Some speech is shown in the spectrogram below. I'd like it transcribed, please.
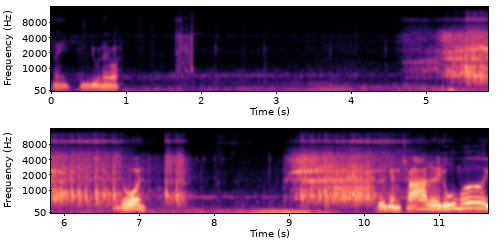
ไหน มันอยู่ไหนวะโดน ดินอย่างช้าเลยดูเมย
